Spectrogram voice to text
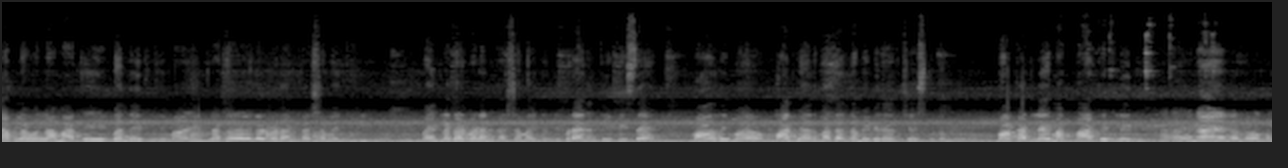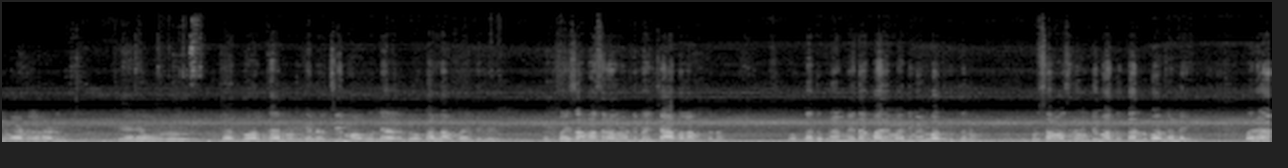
చేపల వల్ల మాకు ఇబ్బంది అవుతుంది. మా ఇంట్లో గడవడానికి కష్టమవుతుంది. మా ఇంట్లో గడవడానికి కష్టం అవుతుంది ఇప్పుడు ఆయన తీపిస్తే మాది మా మాది మా దంతా మేము ఏదో చేసుకుంటాం. మాకు అట్లే మాకు మార్కెట్ లేదు. అయినా ఆయన లోకల్ వాడు ఆడు వేరే ఊరు గద్వాల్ కర్నూలుకి వెళ్ళి వచ్చి మా ఊళ్ళో లోకల్లో అమ్మాయి లేదు. ముప్పై సంవత్సరాల నుండి మేము చేపలు అమ్ముతున్నాం. ఒక్క దుకాణం మీద పది మంది మేము బతుకుతున్నాం. ఇప్పుడు సంవత్సరం నుండి మా దుకాణాలు బంద్ ఉన్నాయి. మరి ఆ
